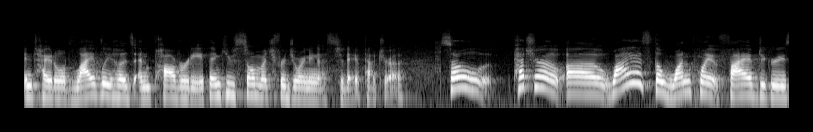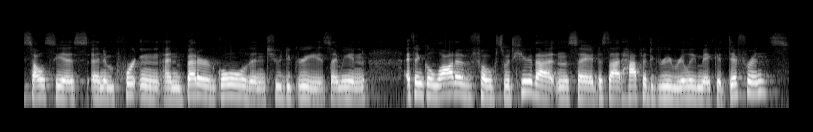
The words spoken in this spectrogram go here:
entitled Livelihoods and Poverty. Thank you so much for joining us today, Petra. So, Petra, uh, why is the 1.5 degrees Celsius an important and better goal than 2 degrees? I mean, I think a lot of folks would hear that and say, does that half a degree really make a difference?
